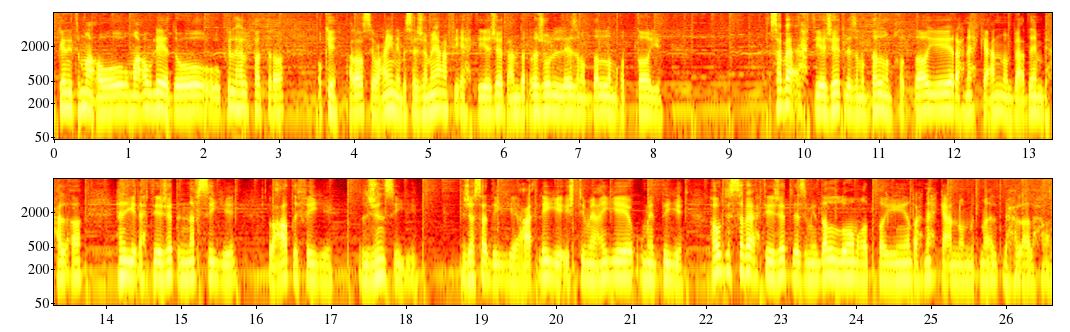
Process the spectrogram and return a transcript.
وكانت معه ومع أولاده وكل هالفترة. أوكي راسي وعيني بس يا جماعة في احتياجات عند الرجل لازم تضل مغطايه سبع احتياجات لازم تضل مخطايه رح نحكي عنهم بعدين بحلقة. هي الاحتياجات النفسية العاطفية الجنسية جسدية عقلية اجتماعية ومادية. هودي السبع احتياجات لازم يضلوا مغطيين. رح نحكي عنهم مثل ما قلت بحلقه لحالها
